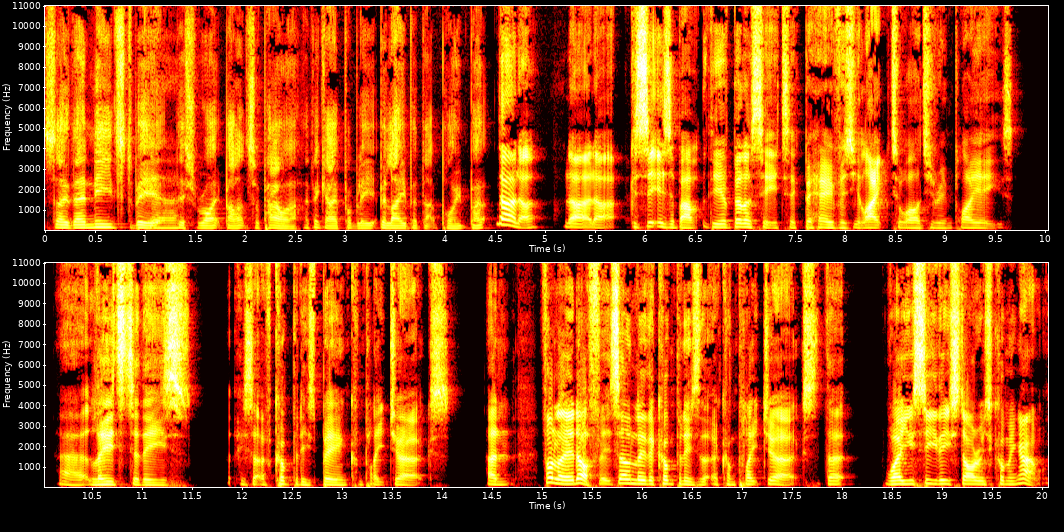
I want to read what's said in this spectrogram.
so there needs to be Yeah. this right balance of power. I think I probably belabored that point, but No, no, no, no. Because it is about the ability to behave as you like towards your employees. Uh, leads to these, these sort of companies being complete jerks. And funnily enough, it's only the companies that are complete jerks that where you see these stories coming out.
